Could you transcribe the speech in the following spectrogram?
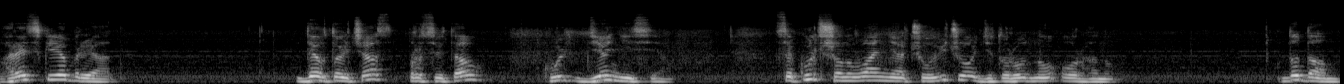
в грецький обряд, де в той час процвітав культ Діонісія. Це культ шанування чоловічого дітородного органу. Додам,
